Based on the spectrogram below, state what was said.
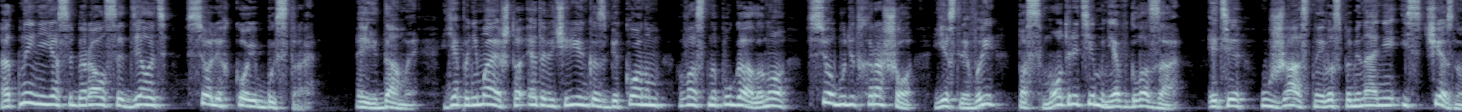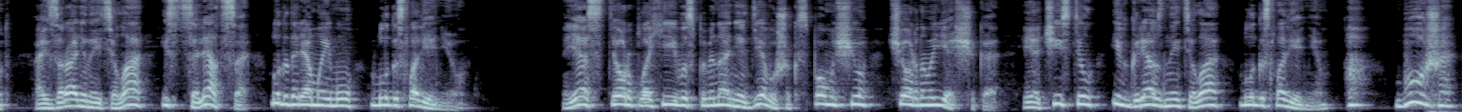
Отныне я собирался делать все легко и быстро. Эй, дамы, я понимаю, что эта вечеринка с беконом вас напугала, но все будет хорошо, если вы посмотрите мне в глаза. Эти ужасные воспоминания исчезнут, а израненные тела исцелятся благодаря моему благословению. Я стер плохие воспоминания девушек с помощью черного ящика и очистил их грязные тела благословением. «А, боже!»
